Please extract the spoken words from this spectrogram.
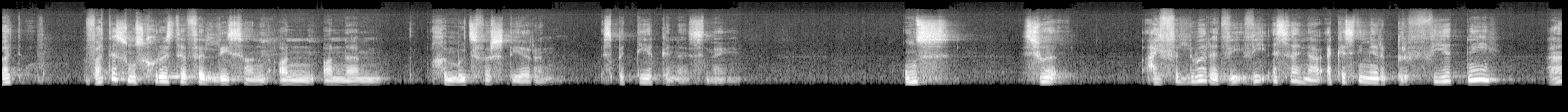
Wat wat is ons grootste verlies aan aan aan um, gemoedsversteuring? Is betekenis, nê? Ons so hy verloor dit. Wie wie is hy nou? Ek is nie meer 'n profeet nie. Hæ?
